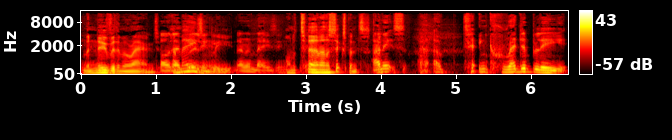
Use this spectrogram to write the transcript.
manoeuvre them around oh, they're amazingly brilliant. they're amazing on a turn on a sixpence. and it's a, a t- incredibly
